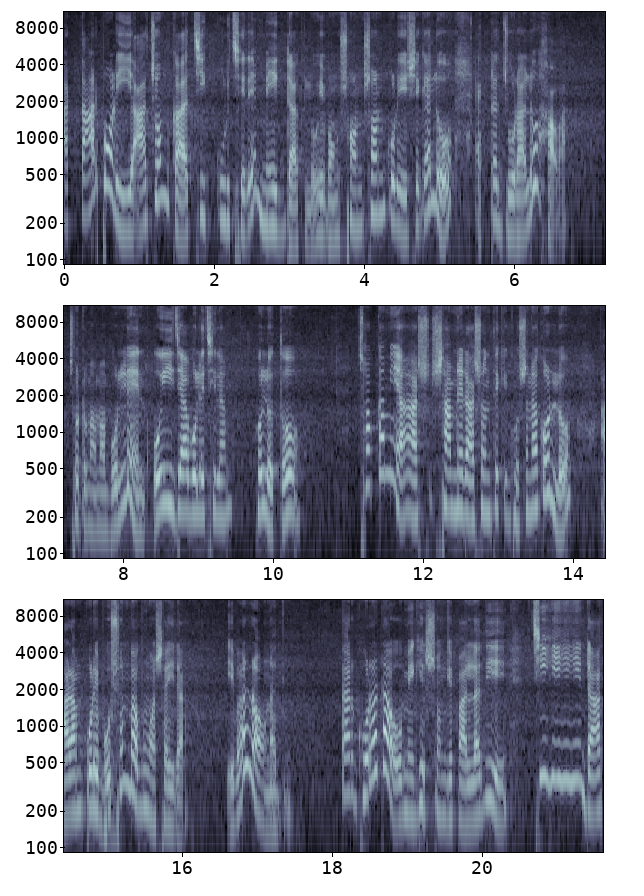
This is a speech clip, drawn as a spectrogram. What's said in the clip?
আর তারপরেই আচমকা চিক্কুর ছেড়ে মেঘ ডাকলো এবং সনসন করে এসে গেল একটা জোরালো হাওয়া। ছোটো মামা বললেন, ওই যা বলেছিলাম, হলো তো? ছক্কা মিয়া সামনের আসন থেকে ঘোষণা করল, আরাম করে বসুন বাবু মশাইরা এবার রওনা দিই। তার ঘোড়াটাও মেঘের সঙ্গে পাল্লা দিয়ে চিহিহি ডাক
